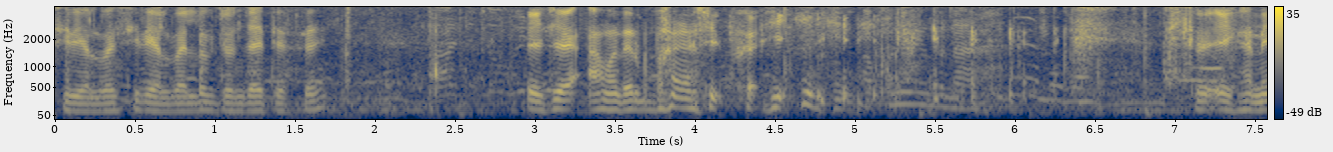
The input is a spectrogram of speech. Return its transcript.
সিরিয়াল বাই সিরিয়াল বাই লোকজন যাইতেছে। এই যে আমাদের বাঙালি ভাই। তো এখানে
